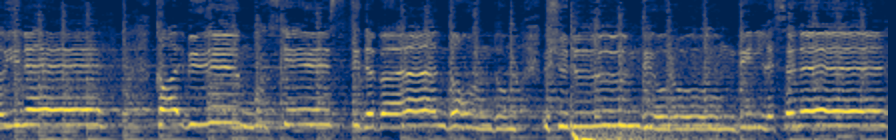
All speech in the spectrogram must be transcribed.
Oysa yine kalbim buz kesti de ben dondum. Üşüdüm diyorum dinlesene.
